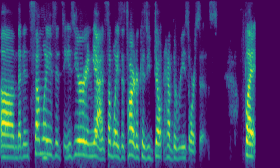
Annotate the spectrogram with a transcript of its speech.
Um, that in some mm. ways it's easier and yeah, in some ways it's harder because you don't have the resources. But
